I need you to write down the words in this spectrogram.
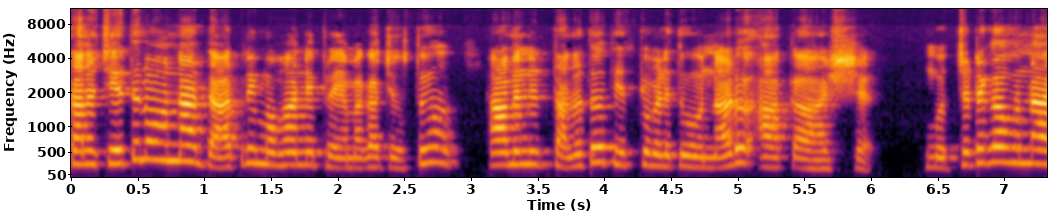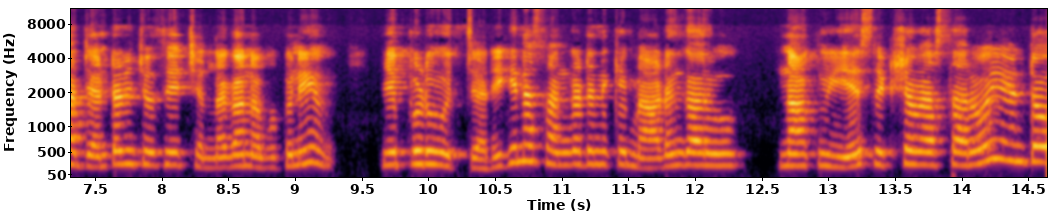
తన చేతిలో ఉన్న దాత్రి మొహాన్ని ప్రేమగా చూస్తూ ఆమెను తలతో తీసుకువెళుతూ ఉన్నాడు ఆకాష్. ముచ్చటగా ఉన్న ఆ జంటని చూసి చిన్నగా నవ్వుకుని ఇప్పుడు జరిగిన సంఘటనకి మేడం గారు నాకు ఏ శిక్ష వేస్తారో ఏంటో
